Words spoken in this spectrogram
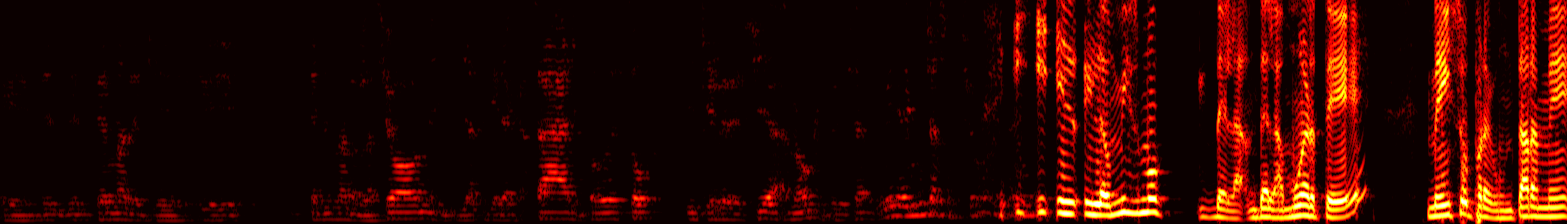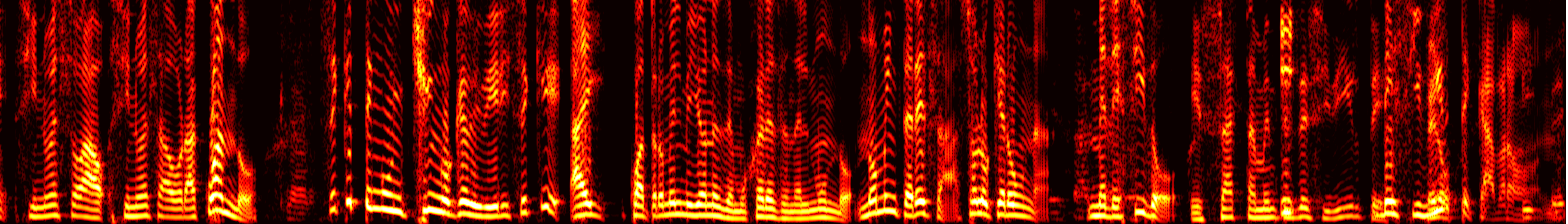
eh, del, del tema de que eh, tenía una relación y ya se quería casar y todo esto, y que le decía, ¿no? Que te decía, güey, hay muchas opciones. hay Y, muchas y- y- y lo mismo de la, de la muerte, ¿eh? me hizo preguntarme si no, es a- si no es ahora, ¿cuándo? Claro. Sé que tengo un chingo que vivir y sé que hay 4 mil millones de mujeres en el mundo. No me interesa, solo quiero una. Me decido. Exactamente, Y es decidirte. Decidirte, Pero- cabrón. Y, eh,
